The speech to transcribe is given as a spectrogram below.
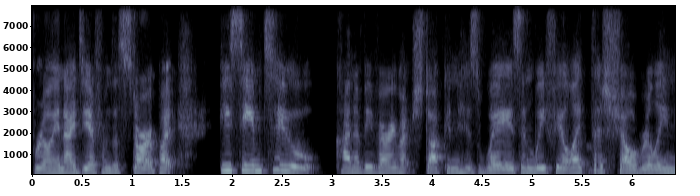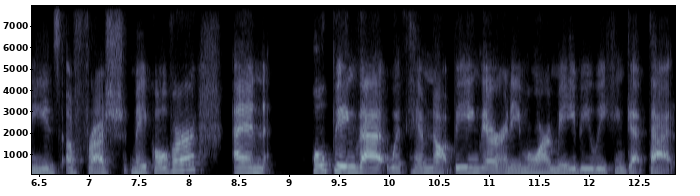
brilliant idea from the start, but he seemed to kind of be very much stuck in his ways. And we feel like this show really needs a fresh makeover. And hoping that with him not being there anymore, maybe we can get that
